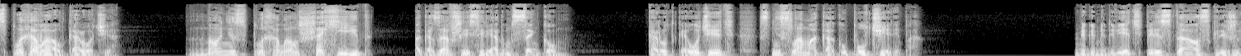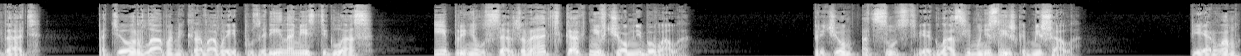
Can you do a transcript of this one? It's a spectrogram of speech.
Сплоховал, короче. Но не сплоховал шахид, оказавшийся рядом с Саньком. Короткая очередь снесла макаку полчерепа. Мегамедведь перестал скрежетать, потер лапами кровавые пузыри на месте глаз и принялся жрать, как ни в чем не бывало. Причем отсутствие глаз ему не слишком мешало. Первым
